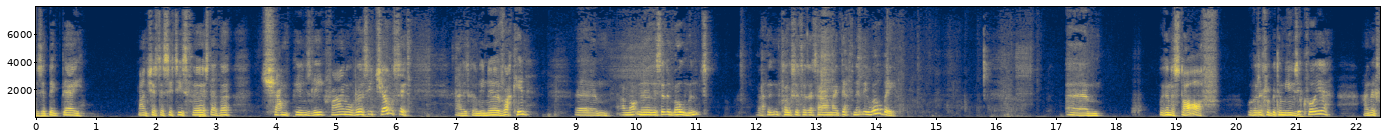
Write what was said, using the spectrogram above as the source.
is a big day. Manchester City's first ever Champions League final versus Chelsea. And it's going to be nerve wracking. Um, I'm not nervous at the moment. I think closer to the time I definitely will be. Um, we're going to start off with a little bit of music for you. And this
